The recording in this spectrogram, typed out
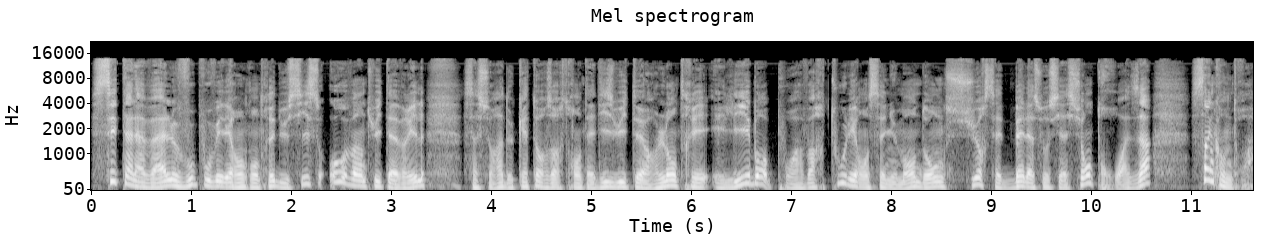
c'est à Laval, vous pouvez les rencontrer du 6 au 28 avril. Ça sera de 14h30 à 18h, l'entrée est libre pour avoir tous les renseignements donc sur cette belle association 3A 53.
